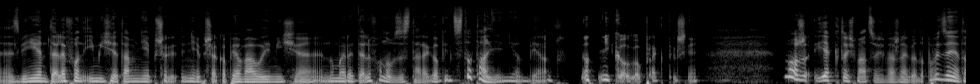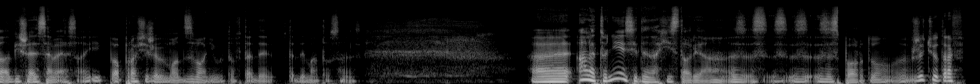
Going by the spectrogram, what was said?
e, zmieniłem telefon i mi się tam nie, prze, nie przekopiowały mi się numery telefonów ze starego, więc totalnie nie odbieram od nikogo praktycznie. Może jak ktoś ma coś ważnego do powiedzenia, to napisze SMS-a i poprosi, żebym odzwonił, to wtedy, wtedy ma to sens. E, ale to nie jest jedyna historia ze sportu. W życiu traf,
